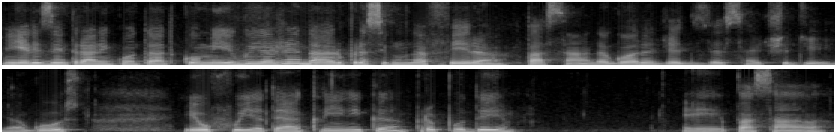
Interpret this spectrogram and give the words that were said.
E eles entraram em contato comigo e agendaram para segunda-feira passada, agora, dia 17 de agosto. Eu fui até a clínica para poder é, passar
